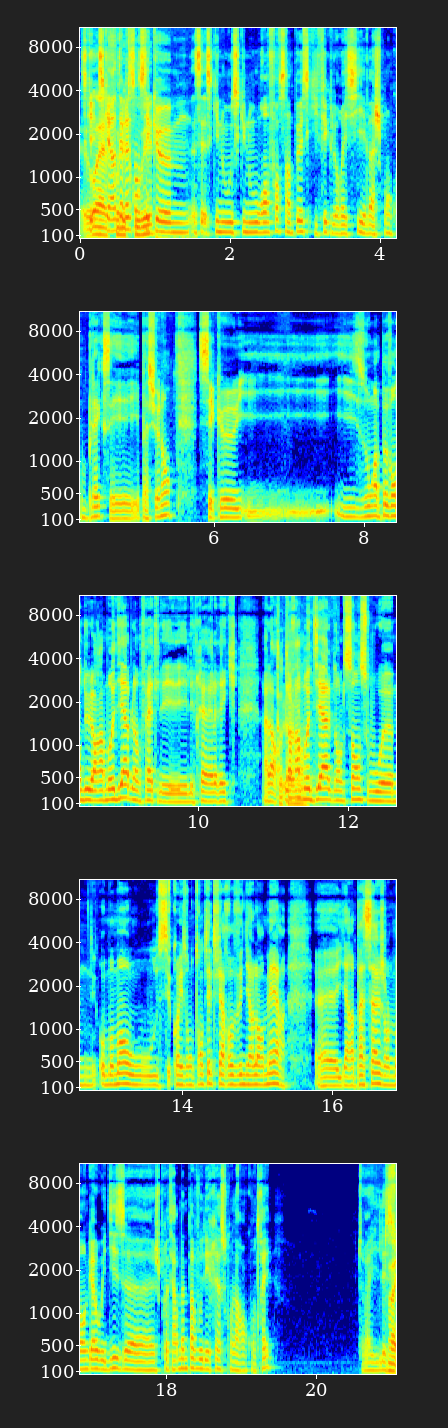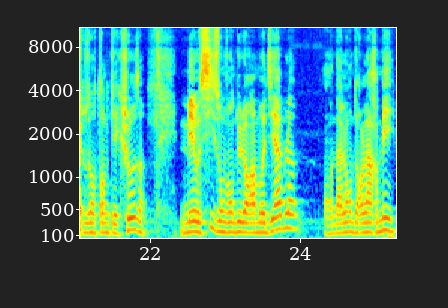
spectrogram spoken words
Ce qui, ce qui est intéressant, c'est que ce qui, nous, ce qui nous renforce un peu, ce qui fait que le récit est vachement complexe et, passionnant, c'est que ils, ont un peu vendu leur âme au diable en fait, les, frères Elric. Alors leur âme au diable dans le sens où euh, au moment où c'est quand ils ont tenté de faire revenir leur mère, euh, il y a un passage dans le manga où ils disent euh, je préfère même pas vous décrire ce qu'on a rencontré. Tu vois, ils laissent sous-entendre quelque chose. Mais aussi, ils ont vendu leur âme au diable en allant dans l'armée.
